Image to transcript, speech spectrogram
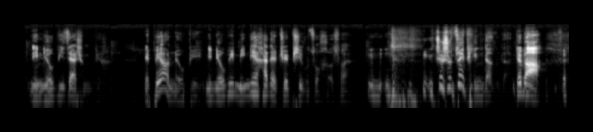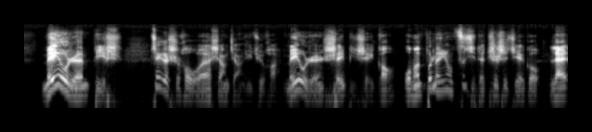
你牛逼在什么地方？你不要牛逼，你牛逼明天还得撅屁股做核酸，嗯，这是最平等的，对吧？没有人比谁。这个时候我要想讲一句话：没有人谁比谁高。我们不能用自己的知识结构来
